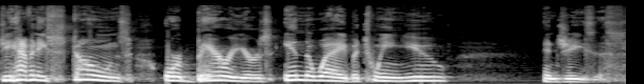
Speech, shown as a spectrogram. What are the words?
Do you have any stones or barriers in the way between you and Jesus?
